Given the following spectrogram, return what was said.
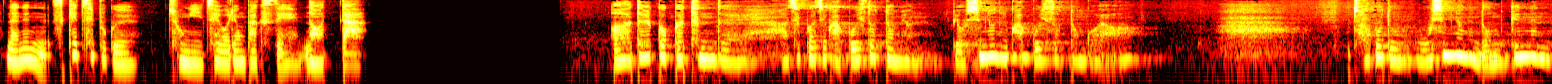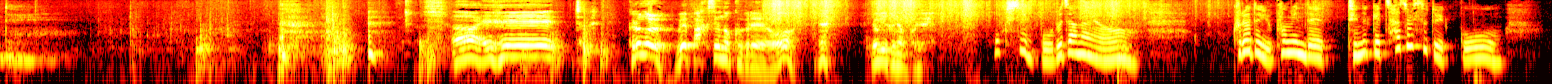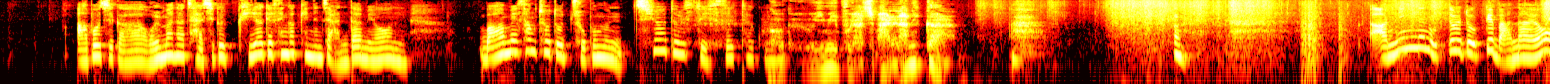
나는 스케치북을 종이 재활용 박스에 넣었다. 아들 것 같은데 아직까지 갖고 있었다면 몇십 년을 갖고 있었던 거야. 적어도 50년은 넘겠는데. 아, 에헤. 자, 그런 걸 왜 박스에 넣고 그래요? 여기 그냥 버려요. 혹시 모르잖아요. 그래도 유품인데 뒤늦게 찾을 수도 있고, 아버지가 얼마나 자식을 귀하게 생각했는지 안다면, 마음의 상처도 조금은 치유될 수 있을 테고. 거기 의미 부여하지 말라니까. 안 입는 옷들도 꽤 많아요.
